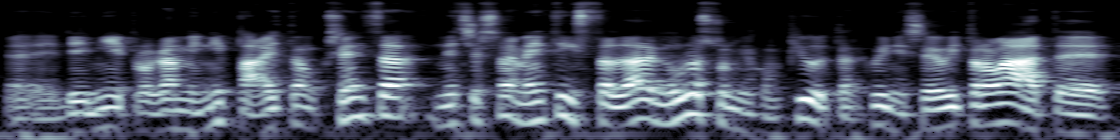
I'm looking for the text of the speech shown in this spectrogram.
eh, dei miei programmini Python senza necessariamente installare nulla sul mio computer, quindi se vi trovate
